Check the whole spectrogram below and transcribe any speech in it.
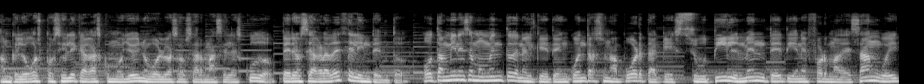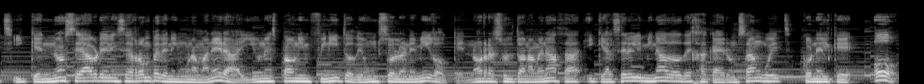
aunque luego es posible que hagas como yo y no vuelvas a usar más el escudo, pero se agradece el intento. O también ese momento en el que te encuentras una puerta que sutilmente tiene forma de sándwich y que no se abre ni se rompe de ninguna manera, y un spawn infinito de un solo enemigo que no resulta una amenaza y que al ser eliminado deja caer un sándwich con el que, oh,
